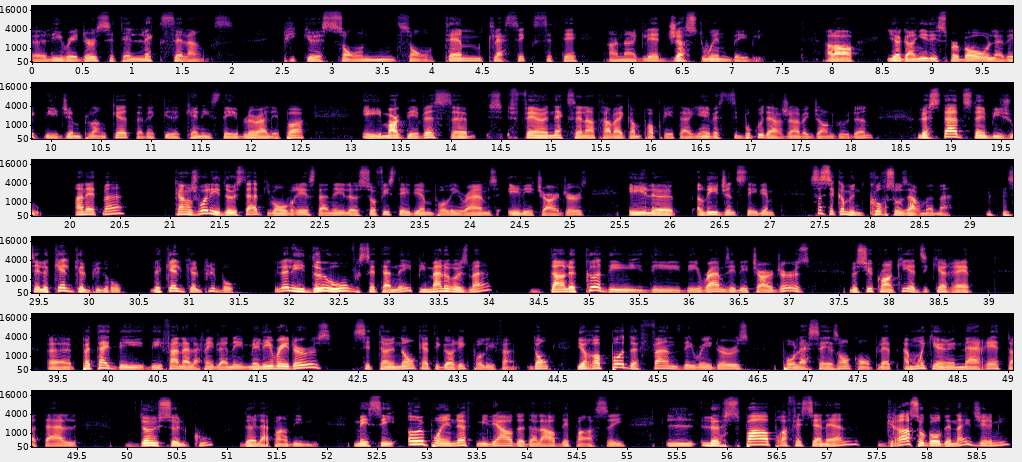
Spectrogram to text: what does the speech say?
euh, les Raiders, c'était l'excellence puis que son, thème classique, c'était en anglais Just Win, baby. Alors, il a gagné des Super Bowls avec des Jim Plunkett, avec euh, Kenny Stabler à l'époque. Et Mark Davis euh, fait un excellent travail comme propriétaire. Il a investi beaucoup d'argent avec John Gruden. Le stade, c'est un bijou. Honnêtement, quand je vois les deux stades qui vont ouvrir cette année, le Sophie Stadium pour les Rams et les Chargers, et le Allegiant Stadium, ça, c'est comme une course aux armements. c'est lequel que le plus gros, lequel que le plus beau. là, les deux ouvrent cette année, puis malheureusement, dans le cas des, des, Rams et des Chargers, M. Cronky a dit qu'il y aurait euh, peut-être des, des, fans à la fin de l'année, mais les Raiders, c'est un nom catégorique pour les fans. Donc, il n'y aura pas de fans des Raiders pour la saison complète, à moins qu'il y ait un arrêt total d'un seul coup de la pandémie. Mais c'est 1,9 milliard de dollars dépensés. Le sport professionnel, grâce au Golden Knights, Jérémy,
